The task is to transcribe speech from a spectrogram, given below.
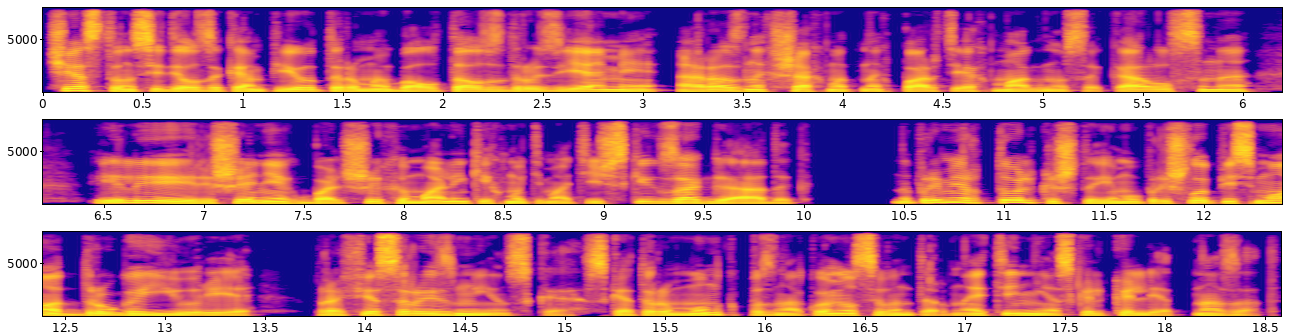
Часто он сидел за компьютером и болтал с друзьями о разных шахматных партиях Магнуса Карлсона или решениях больших и маленьких математических загадок. Например, только что ему пришло письмо от друга Юрия, профессора из Минска, с которым Мунк познакомился в интернете несколько лет назад.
